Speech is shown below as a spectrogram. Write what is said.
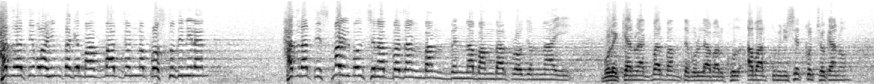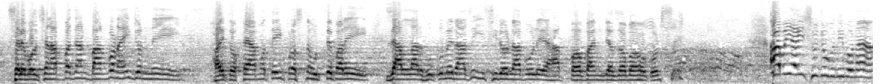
হাজরত ইব্রাহিম তাকে বাঁধবার জন্য প্রস্তুতি নিলেন। হাজরত ইসমাইল বলছেন আব্বাজান বাঁধবেন না বান্দার প্রয়োজন নাই। বলে, কেন একবার বাঁধতে? বললে, আবার আবার তুমি নিষেধ করছ কেন? ছেলে বলছেন আব্বাজান বাঁধবো না এই জন্যে। হয়তো কেয়ামতেই প্রশ্ন উঠতে পারে যে আল্লাহর হুকুমে রাজি ছিল না বলে হাত পা বাঞ্জা জবাহ করছে। আমি এই সুযোগ দিব না।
